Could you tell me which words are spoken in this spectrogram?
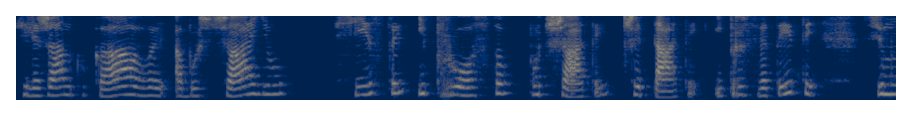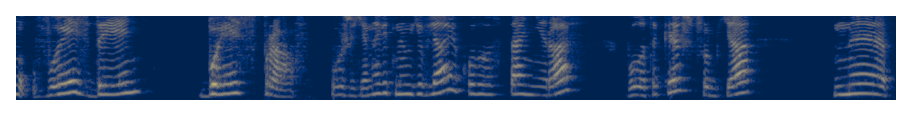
філіжанку кави або з чаю, сісти і просто почати читати і присвятити цьому весь день без справ. Боже, я навіть не уявляю, коли останній раз було таке, щоб я не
